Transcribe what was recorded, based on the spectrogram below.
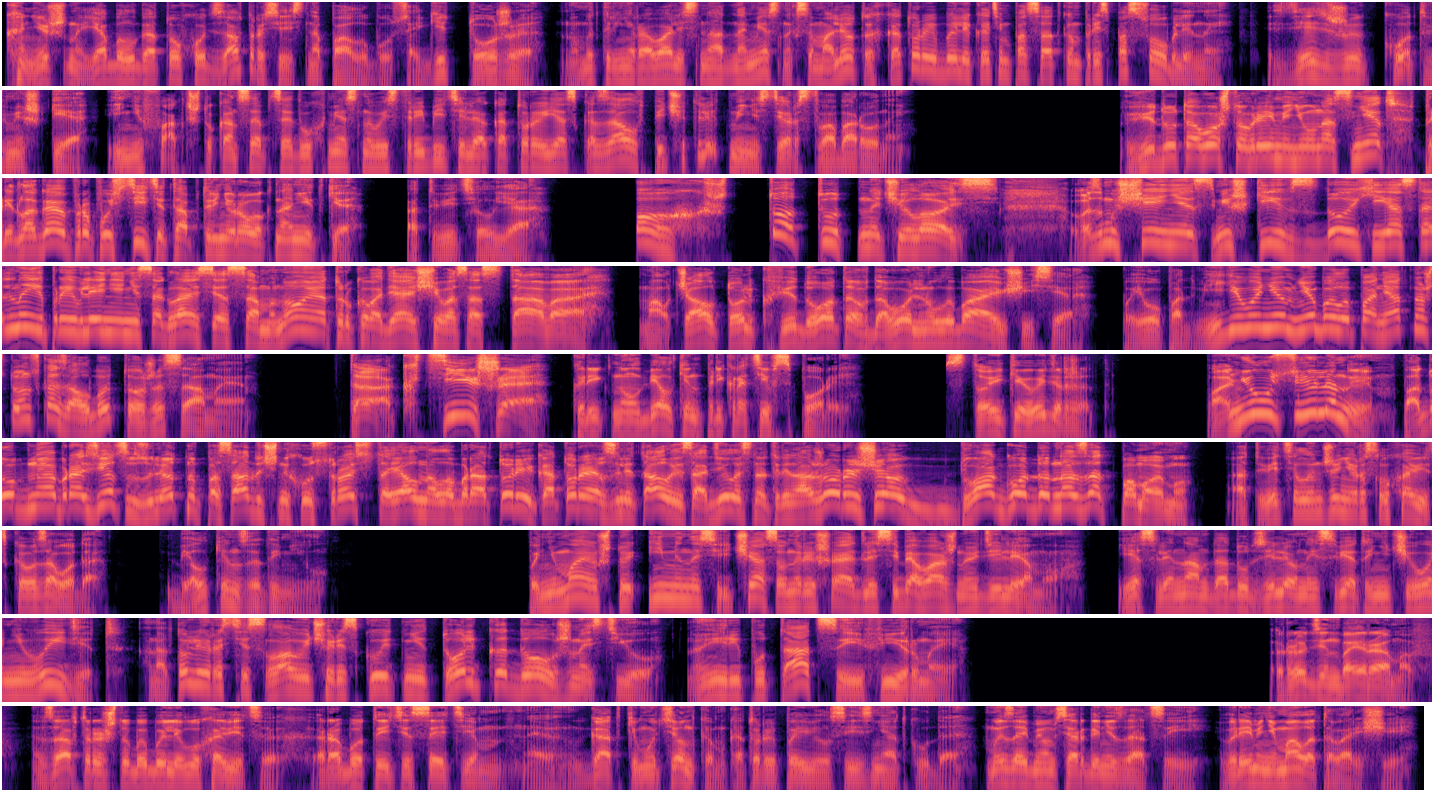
Конечно, я был готов хоть завтра сесть на палубу, Сагит тоже, но мы тренировались на одноместных самолетах, которые были к этим посадкам приспособлены. Здесь же кот в мешке, и не факт, что концепция двухместного истребителя, о которой я сказал, впечатлит Министерство обороны. «Ввиду того, что времени у нас нет, предлагаю пропустить этап тренировок на нитке», — ответил я. «Ох, что!» Что тут началось? Возмущение, смешки, вздохи и остальные проявления несогласия со мной от руководящего состава. Молчал только Федотов, довольно улыбающийся. По его подмигиванию мне было понятно, что он сказал бы то же самое. «Так, тише!» — крикнул Белкин, прекратив споры. «Стойки выдержат?» «Они усилены. Подобный образец взлетно-посадочных устройств стоял на лаборатории, которая взлетала и садилась на тренажер еще два года назад, по-моему», ответил инженер Слуховицкого завода. Белкин задымил. «Понимаю, что именно сейчас он решает для себя важную дилемму. Если нам дадут зеленый свет и ничего не выйдет, Анатолий Ростиславович рискует не только должностью, но и репутацией фирмы». «Родин Байрамов, завтра, чтобы были в Луховицах. Работаете с этим... Э, гадким утенком, который появился из ниоткуда. Мы займемся организацией. Времени мало, товарищи».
